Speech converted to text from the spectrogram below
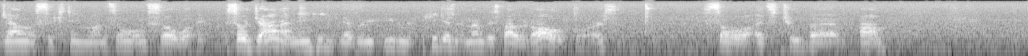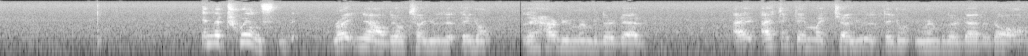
John was 16 months old, so so John, I mean, he never even he doesn't remember his father at all, of course. So it's too bad. Um, in the twins, right now, they'll tell you that they don't, they hardly remember their dad. I, I think they might tell you that they don't remember their dad at all.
